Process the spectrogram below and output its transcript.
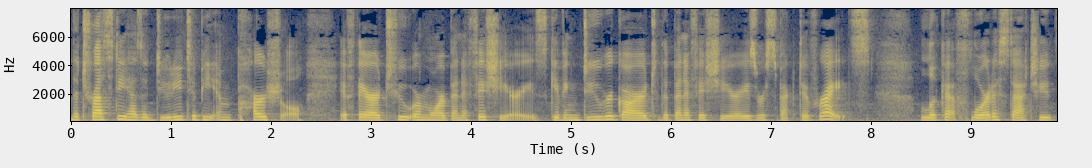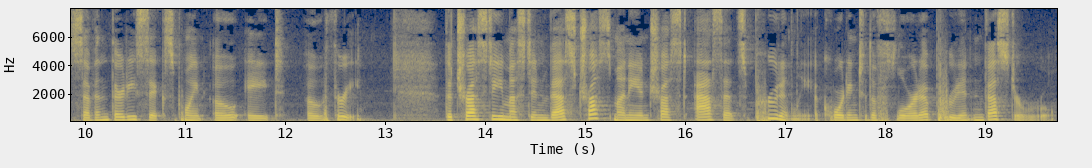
The trustee has a duty to be impartial if there are two or more beneficiaries, giving due regard to the beneficiaries' respective rights. Look at Florida Statute 736.0803. The trustee must invest trust money and trust assets prudently according to the Florida Prudent Investor Rule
